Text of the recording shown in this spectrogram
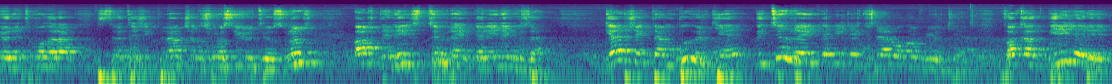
yönetim olarak stratejik plan çalışması yürütüyorsunuz. Akdeniz tüm renkleriyle güzel. Gerçekten bu ülke bütün renkleriyle güzel olan bir ülke. Fakat birileri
